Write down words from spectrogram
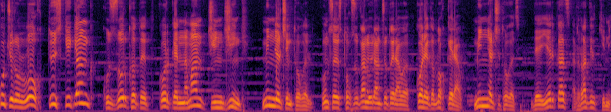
կուճրու լող դուսկի կյանք քու զորքդ էդ կորկեն նման ջինջինք միննել չենք թողել հունցես թողսուկան ուրան ճուտերավը կորեկը լող կերավ միննել չթողեց, դե երկած ռադիլ քինի։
